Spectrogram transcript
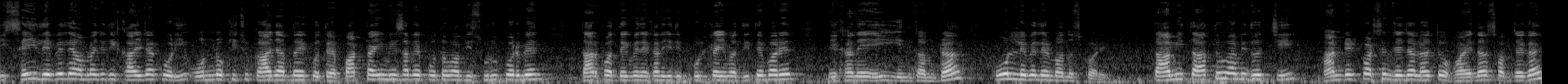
এই সেই লেভেলে আমরা যদি কাজটা করি, অন্য কিছু কাজ আপনাকে করতে হবে। পার্ট টাইম হিসাবে প্রথম আপনি শুরু করবেন, তারপর দেখবেন এখানে যদি ফুল টাইমার দিতে পারেন, এখানে এই ইনকামটা কোন লেভেলের মানুষ করে। তা আমি তাতেও আমি ধরছি হান্ড্রেড পার্সেন্ট রেজাল্ট হয়তো হয় না সব জায়গায়।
